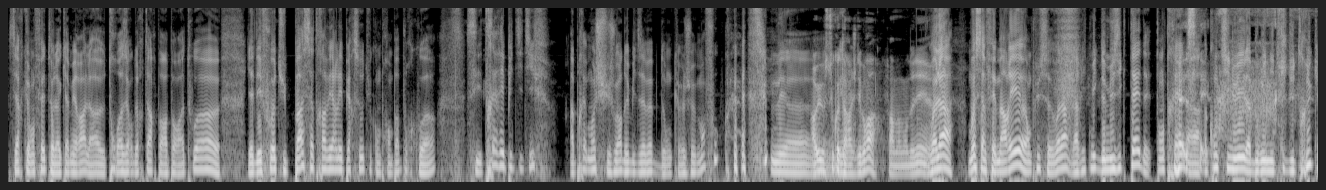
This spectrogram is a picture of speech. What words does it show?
C'est-à-dire qu'en fait, la caméra elle a 3 heures de retard par rapport à toi. Euh, Il y a des fois, tu passes à travers les persos, tu comprends pas pourquoi. C'est très répétitif. Après, moi, je suis joueur de beat'em up, donc euh, je m'en fous. mais euh, Ah oui, surtout quand mais- t'arraches des bras. Enfin, à un moment donné. euh, Voilà, moi ça me fait marrer. En plus, euh, voilà, la rythmique de musique TED t'entraîne Ouais, à, continuer la bourrinitude du truc.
